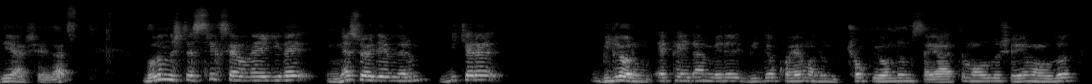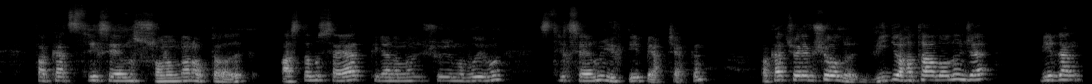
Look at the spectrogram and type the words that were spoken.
diğer şeyler. Bunun dışında Strixhaven'la ilgili ne söyleyebilirim? Bir kere biliyorum epeyden beri video koyamadım. Çok yoğundum. Seyahatim oldu, şeyim oldu. Fakat Strixhaven'ın sonunda noktaladık. Aslında bu seyahat planımı, şuyu mu buyu mu Strixhaven'ı yükleyip yapacaktım. Fakat şöyle bir şey oldu. Video hatalı olunca birden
